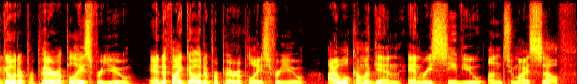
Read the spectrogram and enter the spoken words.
go to prepare a place for you, and if I go to prepare a place for you, I will come again and receive you unto myself,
